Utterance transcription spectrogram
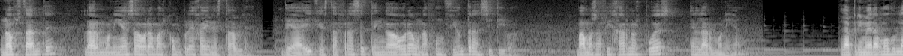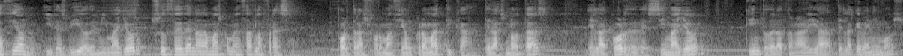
No obstante, la armonía es ahora más compleja e inestable. De ahí que esta frase tenga ahora una función transitiva. Vamos a fijarnos pues en la armonía. La primera modulación y desvío de Mi mayor sucede nada más comenzar la frase. Por transformación cromática de las notas, el acorde de Si mayor, quinto de la tonalidad de la que venimos,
